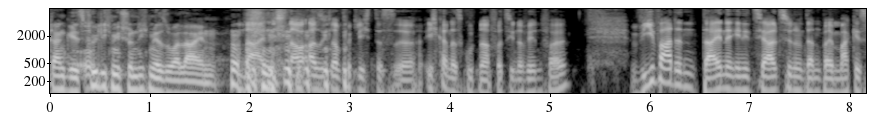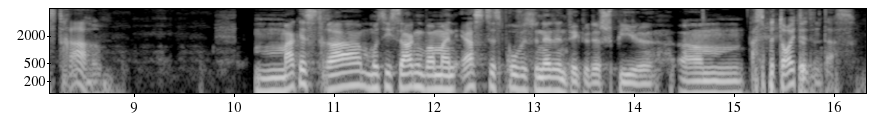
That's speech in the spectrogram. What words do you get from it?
Danke, jetzt fühle ich mich mich schon nicht mehr so allein. Nein, ich glaube, also ich glaube wirklich, dass äh, ich kann das gut nachvollziehen auf jeden Fall. Wie war denn deine Initialzündung dann bei Magistrar? Magistrar, muss ich sagen, war mein erstes professionell entwickeltes Spiel. Ähm, Was bedeutet denn das?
